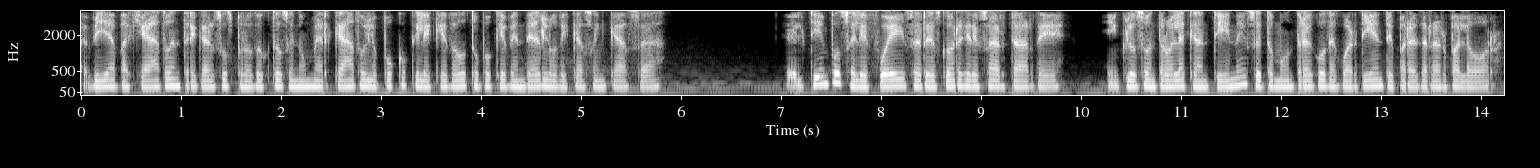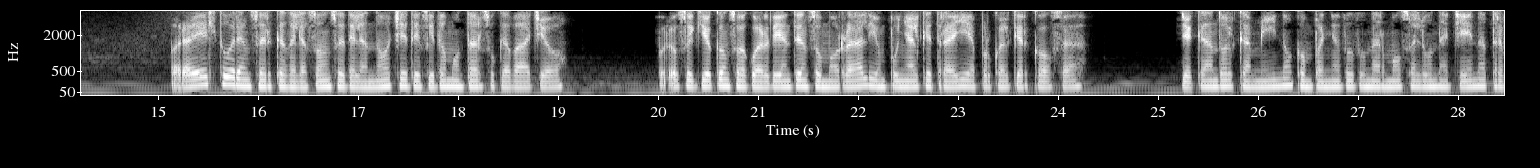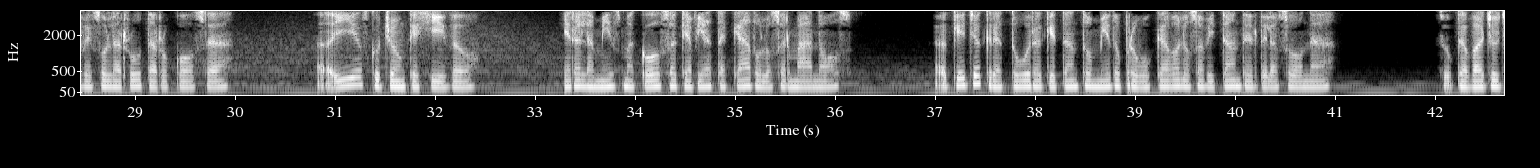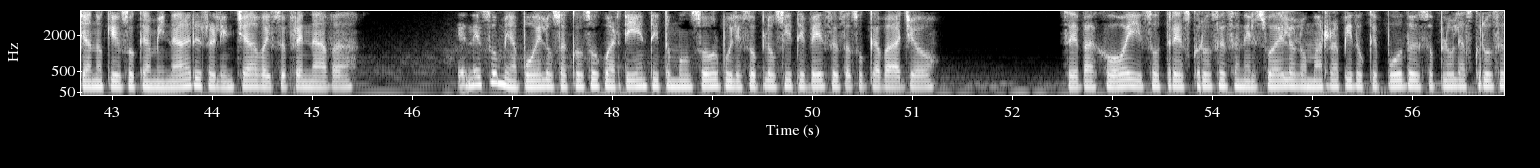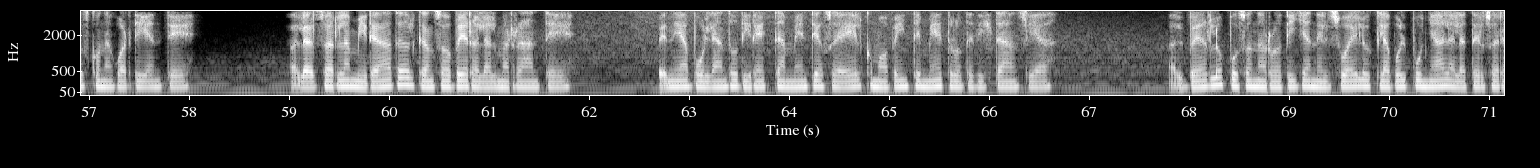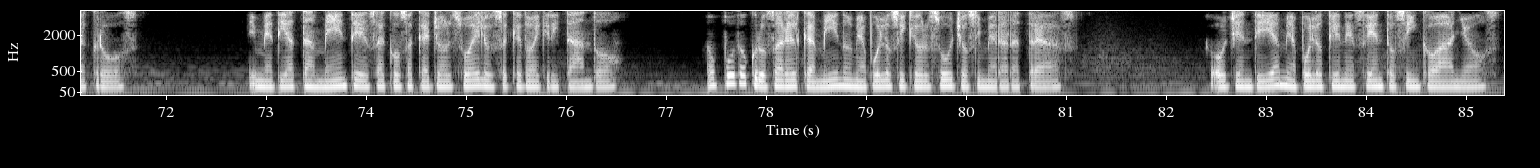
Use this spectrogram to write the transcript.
Había bajado a entregar sus productos en un mercado y lo poco que le quedó tuvo que venderlo de casa en casa. El tiempo se le fue y se arriesgó a regresar tarde. Incluso entró a la cantina y se tomó un trago de aguardiente para agarrar valor. Para esto eran cerca de las once de la noche y decidió montar su caballo. Prosiguió con su aguardiente en su morral y un puñal que traía por cualquier cosa. Llegando al camino, acompañado de una hermosa luna llena, atravesó la ruta rocosa. Ahí escuchó un quejido. Era la misma cosa que había atacado a los hermanos. Aquella criatura que tanto miedo provocaba a los habitantes de la zona. Su caballo ya no quiso caminar y relinchaba y se frenaba. En eso mi abuelo sacó su aguardiente y tomó un sorbo y le sopló siete veces a su caballo. Se bajó e hizo tres cruces en el suelo lo más rápido que pudo y sopló las cruces con aguardiente. Al alzar la mirada alcanzó a ver al almarrante. Venía volando directamente hacia él como a 20 metros de distancia. Al verlo puso una rodilla en el suelo y clavó el puñal a la tercera cruz. Inmediatamente esa cosa cayó al suelo y se quedó ahí gritando. No pudo cruzar el camino y mi abuelo siguió el suyo sin mirar atrás. Hoy en día mi abuelo tiene 105 años.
